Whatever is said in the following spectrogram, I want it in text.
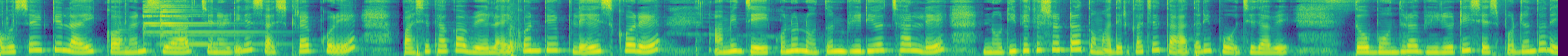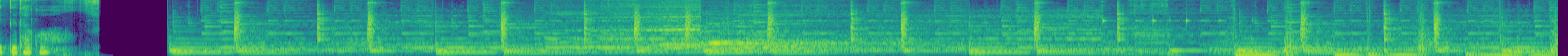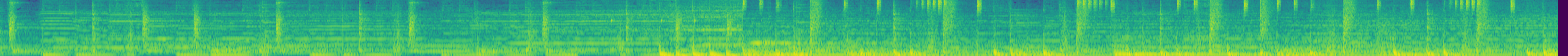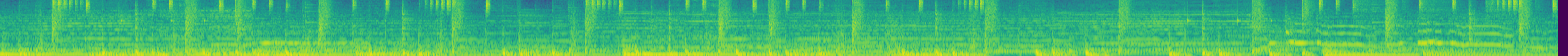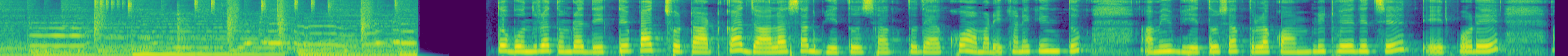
অবশ্যই একটি লাইক, কমেন্ট, শেয়ার চ্যানেলটিকে সাবস্ক্রাইব করে পাশে থাকা বেল আইকনটি প্লেস করে আমি যে কোনো নতুন ভিডিও ছাড়লে নোটিফিকেশনটা তোমাদের কাছে তাড়াতাড়ি পৌঁছে যাবে। তো বন্ধুরা, ভিডিওটি শেষ পর্যন্ত দেখতে থাকো। বন্ধুরা, তোমরা দেখতে পাচ্ছ টাটকা জ্বালা শাক ভেতো শাক। তো দেখো, আমার এখানে কিন্তু আমি ভেতো শাক তোলা কমপ্লিট হয়ে গেছে। এরপরে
